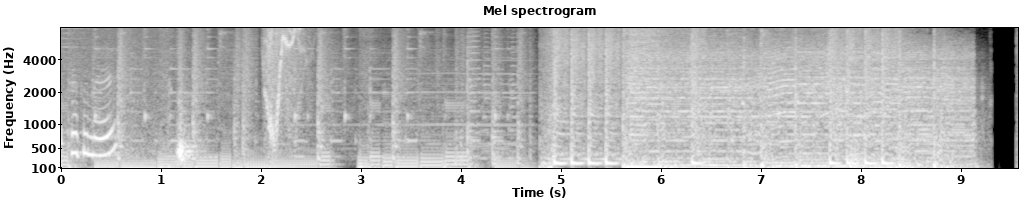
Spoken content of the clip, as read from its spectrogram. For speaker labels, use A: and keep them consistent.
A: 나 퇴근해.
